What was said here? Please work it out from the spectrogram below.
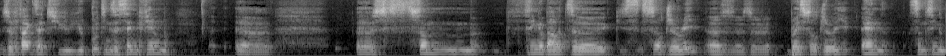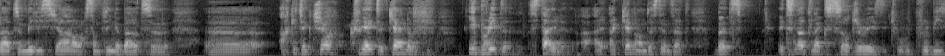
The fact that you, you put in the same film uh, uh, some thing about uh, surgery, uh, the, the, breast surgery, and something about militia or something about uh, architecture, create a kind of hybrid style. I, I can understand that, but it's not like surgery. It would be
